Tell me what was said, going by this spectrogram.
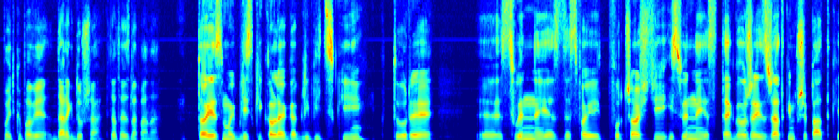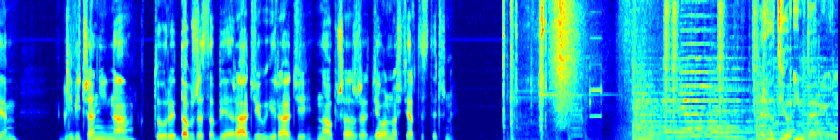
Wojtku powie. Darek Dusza. Kto to jest dla pana? To jest mój bliski kolega Gliwicki, który słynny jest ze swojej twórczości i słynny jest z tego, że jest rzadkim przypadkiem gliwiczanina, który dobrze sobie radził i radzi na obszarze działalności artystycznej. Radio Imperium.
